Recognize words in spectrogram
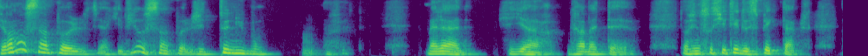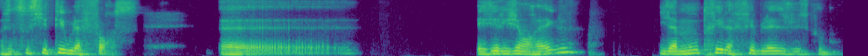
vraiment Saint Paul, c'est-à-dire qu'il vit au Saint Paul. J'ai tenu bon, en fait. Malade, vieillard, grabataire, dans une société de spectacle, dans une société où la force euh, est dirigée en règle, il a montré la faiblesse jusqu'au bout.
